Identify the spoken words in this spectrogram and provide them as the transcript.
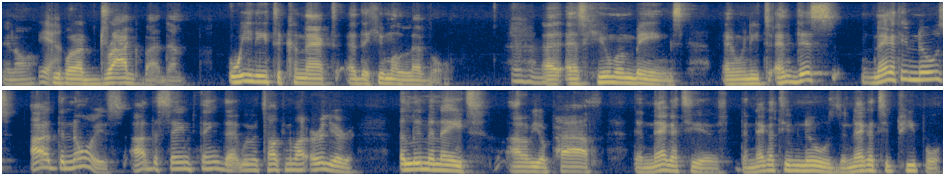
You know, yeah. people are dragged by them. We need to connect at the human level mm-hmm. uh, as human beings, and we need to. And this negative news are the noise, are the same thing that we were talking about earlier. Eliminate out of your path the negative, the negative news, the negative people,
